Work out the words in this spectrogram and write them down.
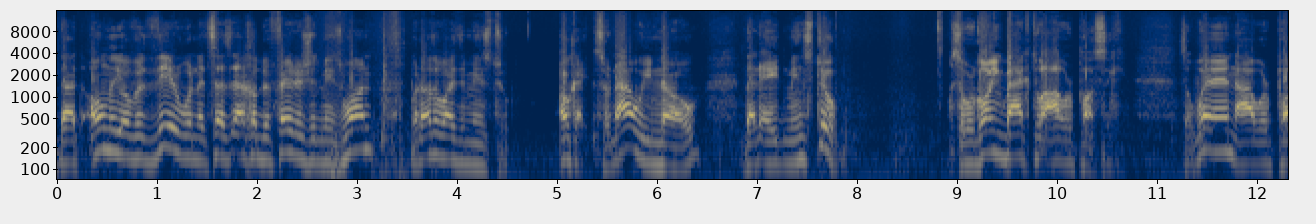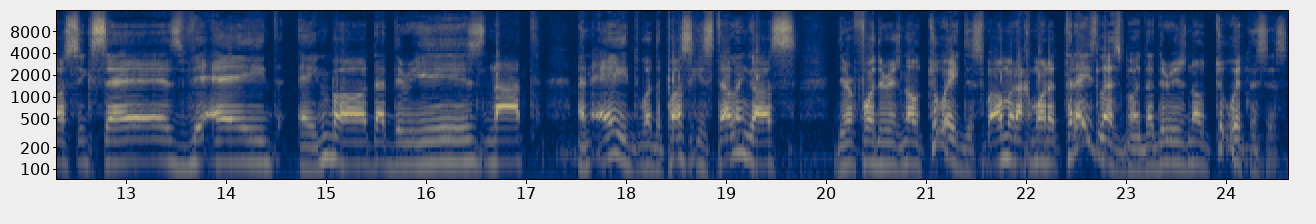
that only over there when it says echad beferish it means one, but otherwise it means two. Okay, so now we know that eight means two. So we're going back to our pasuk. So when our pasuk says v'aid ein ba that there is not an aid, what the pasuk is telling us, therefore there is no two aids. Today's lesba that there is no two witnesses.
